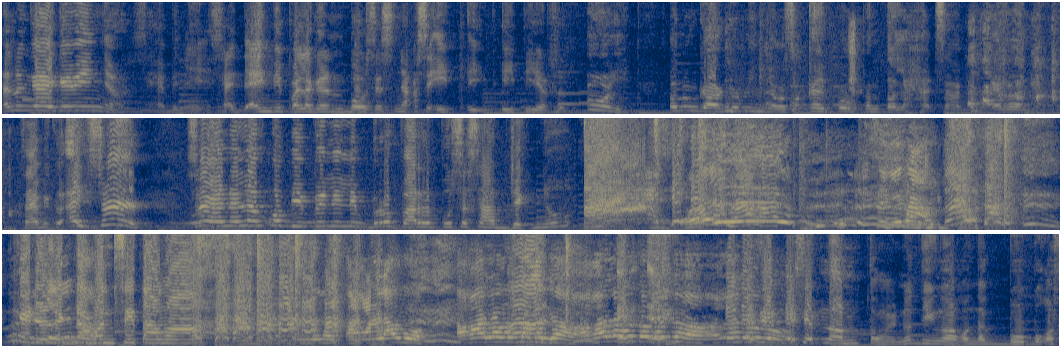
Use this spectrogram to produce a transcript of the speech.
anong gagawin nyo? Sabi ni, sabi, ay, hindi pala ganun boses niya kasi 8 years old. Uy, anong gagawin nyo? Saan kayo pupunta lahat? Sabi ganun. Sabi ko, ay sir, sir, ano lang po, bibili libro para po sa subject nyo. Ah! Ay! Sige na. Kinulag naman si Tama. Na. Akala mo, akala mo talaga, akala mo talaga, akala mo. Isip namin, tong ino, di nga ako nagbubukas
